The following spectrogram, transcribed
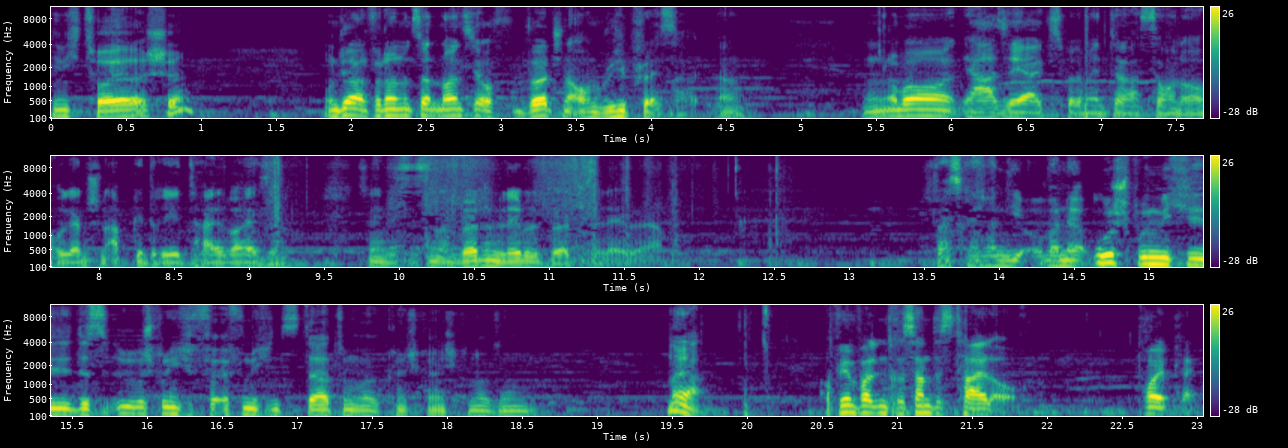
die nicht täusche. Und ja, von 1990 auf Virgin auch ein Repress halt. Ne? Aber ja, sehr experimenteller Sound auch, ganz schön abgedreht teilweise. Das ist ein Virgin Label, Virgin Label, ja. Ich weiß gar nicht, wann, die, wann der ursprüngliche, das ursprüngliche Veröffentlichungsdatum, kann ich gar nicht genau sagen. Naja, auf jeden Fall interessantes Teil auch. Toy Planet.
